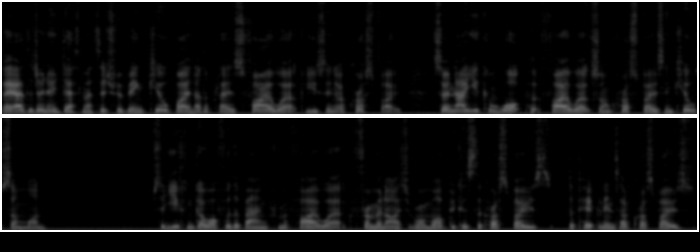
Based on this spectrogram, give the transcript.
They added a new death message for being killed by another player's firework using a crossbow. So now you can what? Put fireworks on crossbows and kill someone. So you can go off with a bang from a firework from an item or a mob because the crossbows, the piglins have crossbows.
